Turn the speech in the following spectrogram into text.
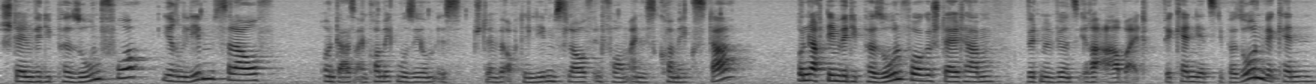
stellen wir die Person vor, ihren Lebenslauf. Und da es ein Comicmuseum ist, stellen wir auch den Lebenslauf in Form eines Comics dar. Und nachdem wir die Person vorgestellt haben, widmen wir uns ihrer Arbeit. Wir kennen jetzt die Person, wir kennen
